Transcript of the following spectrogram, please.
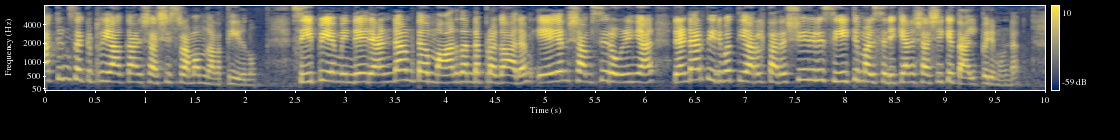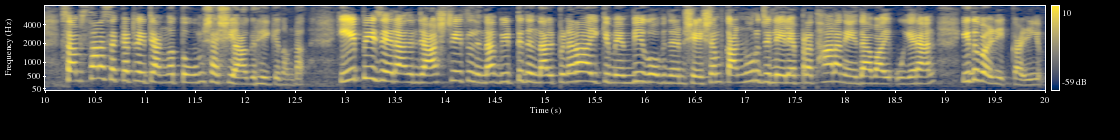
ആക്ടിംഗ് സെക്രട്ടറിയാക്കാൻ ശശി ശ്രമം നടത്തിയിരുന്നു. സി പി എമ്മിന്റെ രണ്ടാം ടേം മാനദണ്ഡ പ്രകാരം എ എൻ ഷംസീർ ഒഴിഞ്ഞാൽ രണ്ടായിരത്തി ഇരുപത്തിയാറിൽ തലശ്ശേരിയിൽ സീറ്റ് മത്സരിക്കാൻ ശശിക്ക് താൽപര്യമുണ്ട് സംസ്ഥാന സെക്രട്ടേറിയറ്റ് അംഗത്വവും ശശി ആഗ്രഹിക്കുന്നുണ്ട്. ഇ പി ജയരാജൻ രാഷ്ട്രീയത്തിൽ നിന്ന് വിട്ടുനിന്നാൽ പിണറായിക്കും എം വി ഗോവിന്ദനും ശേഷം കണ്ണൂർ ജില്ലയിലെ പ്രധാന നേതാവായി ഉയരാൻ ഇതുവഴി കഴിയും.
